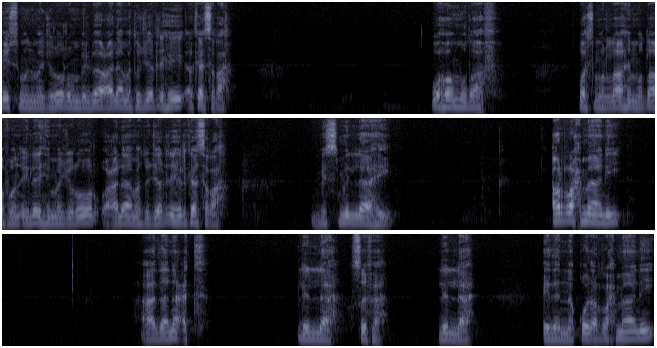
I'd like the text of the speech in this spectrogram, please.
اسم مجرور بالباء علامة جره الكسرة. وهو مضاف. واسم الله مضاف إليه مجرور وعلامة جره الكسرة. بسم الله. الرحمن. هذا نعت. لله. صفة. لله. إذا نقول الرحمن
